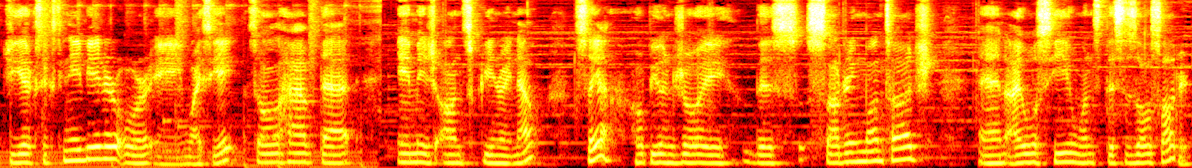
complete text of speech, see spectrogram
GX16 aviator or a YC8. So I'll have that image on screen right now. So yeah, hope you enjoy this soldering montage and I will see you once this is all soldered.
